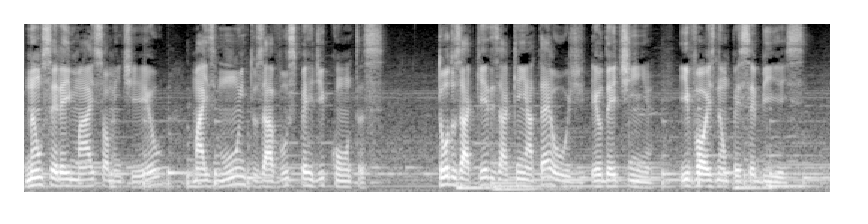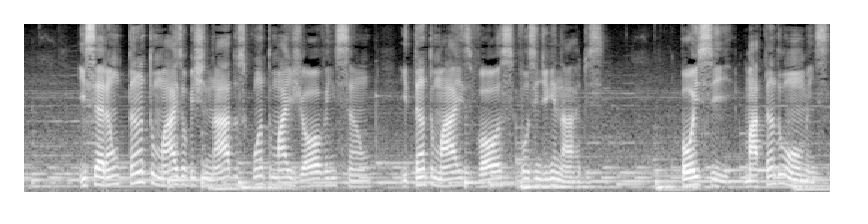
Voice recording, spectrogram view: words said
Não serei mais somente eu, mas muitos a vos perdi contas todos aqueles a quem até hoje eu detinha, e vós não percebíeis. E serão tanto mais obstinados quanto mais jovens são, e tanto mais vós vos indignardes. Pois se, matando homens,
